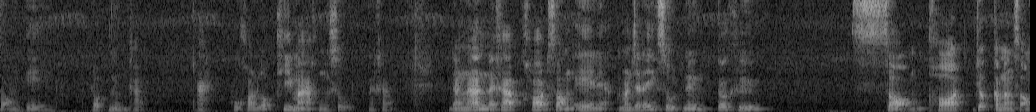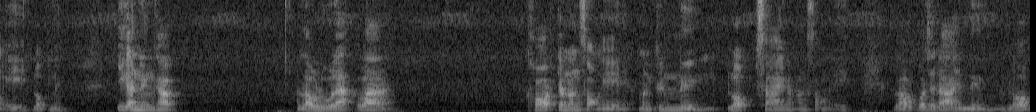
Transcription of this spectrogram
2a ลบ 1 ครับ อะครูขอลบที่มาของสูตรนะครับ ดังนั้นนะครับ cos 2a เนี่ย มันจะได้อีกสูตรหนึ่งก็คือ2 cos ยกกำลัง 2a ลบ 1 อีกอันหนึ่งครับ เรารู้แล้วว่า cos กำลัง 2a เนี่ยมันคือ 1 ลบ sin กำลัง 2a เราก็จะได้ 1 ลบ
